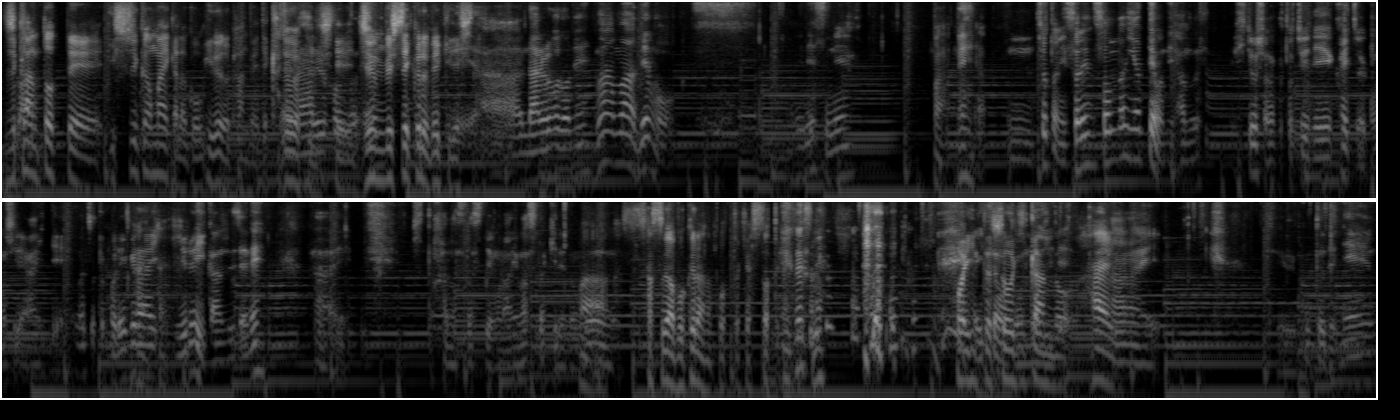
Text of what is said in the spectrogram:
時間取って一週間前からこういろいろ考えて箇条書きにして準備してくるべきでいした。なるほどね。まあまあでもあれですね、まあね。うん、ちょっとねそれそんなにやってもねあの視聴者の途中で帰っちゃうかもしれないんで、まあ、ちょっとこれぐらい緩い感じでね、はい、ちょっと話させてもらいましたけれども、まあさすが僕らのポッドキャストって感じですね。ポイント将棋間の。はい。はい。ということでね、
